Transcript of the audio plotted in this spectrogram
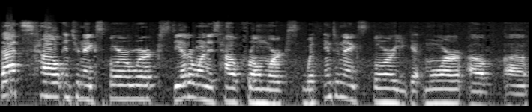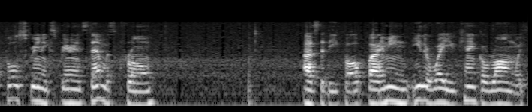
that's how Internet Explorer works. The other one is how Chrome works. With Internet Explorer, you get more of a full screen experience than with Chrome as the default. But I mean, either way, you can't go wrong with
